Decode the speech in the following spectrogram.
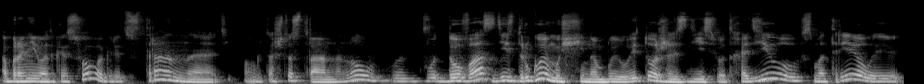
обронила такое слово, говорит, странно. Типа, он говорит, а что странно? Ну, вот до вас здесь другой мужчина был, и тоже здесь вот ходил, смотрел, и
